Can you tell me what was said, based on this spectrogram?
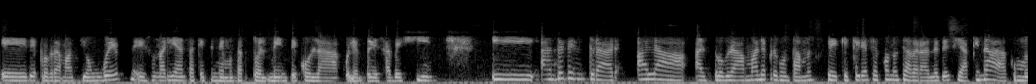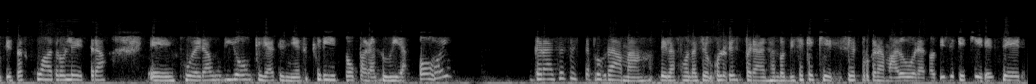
eh, de programación web. Es una alianza que tenemos actualmente con la, con la empresa Bejín. Y antes de entrar a al programa le preguntamos qué, quería hacer cuando sea grande. Decía que nada, como si estas cuatro letras eh, fuera un guion que ella tenía escrito para su vida. Hoy gracias a este programa de la Fundación Color Esperanza, nos dice que quiere ser programadora, nos dice que quiere ser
